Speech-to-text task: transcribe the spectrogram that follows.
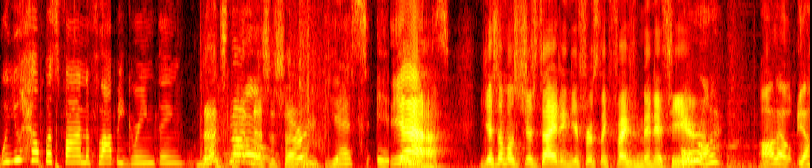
Will you help us find the floppy green thing? That's not necessary. Yes, it is. Yeah. You guys almost just died in your first like five minutes here. All right, I'll help you.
